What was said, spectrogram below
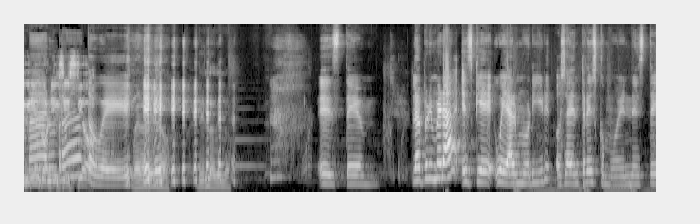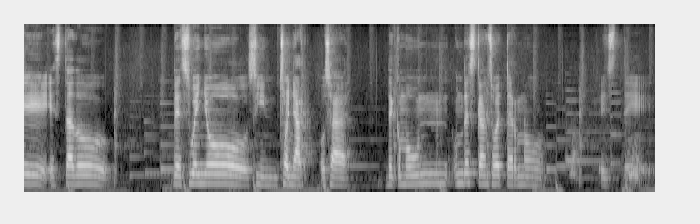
mamar un existió. rato, güey. Bueno, dilo, dilo, dilo. Este, la primera es que, güey, al morir, o sea, entres como en este estado de sueño sin soñar, o sea, de como un, un descanso eterno, este,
